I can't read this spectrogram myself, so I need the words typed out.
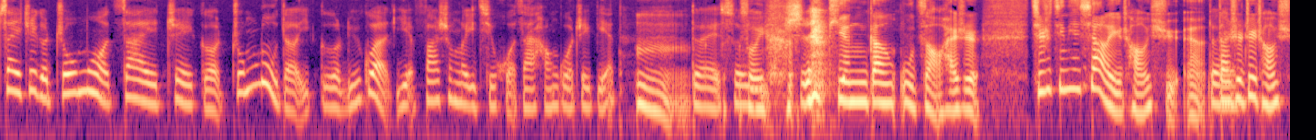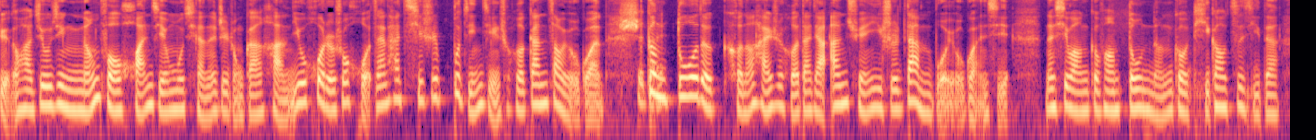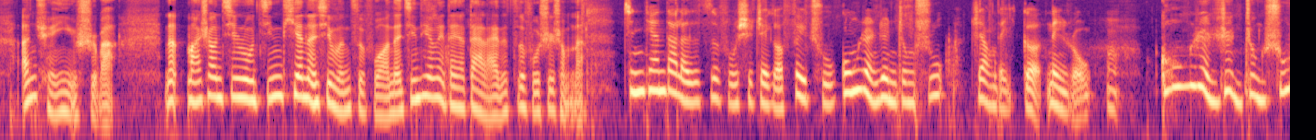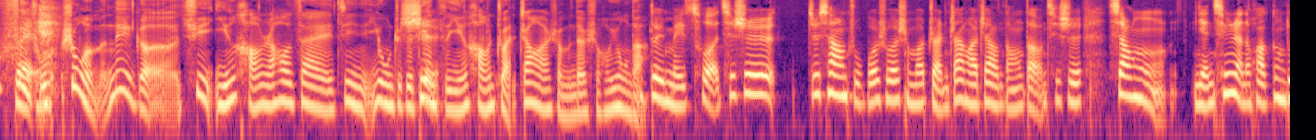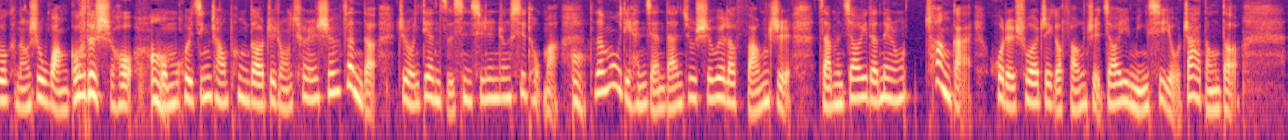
在这个周末，在这个中路的一个旅馆也发生了一起火灾。韩国这边，嗯，对，所以是 天干物燥，还是其实今天下了一场雪，但是这场雪的话，究竟能否缓解目前的这种干旱？又或者说火灾，它其实不仅仅是和干燥有关，是更多的可能还是和大家安全意识淡薄有关系。那希望各方都能够提高自己的安全意识吧。那马上进入今天的新闻字符啊，那。今天为大家带来的字符是什么呢？今天带来的字符是这个废除公认认证书这样的一个内容。嗯，公认认证书废除是我们那个去银行，然后再进用这个电子银行转账啊什么的时候用的。对，没错。其实。就像主播说什么转账啊这样等等，其实像年轻人的话，更多可能是网购的时候，嗯我们会经常碰到这种确认身份的这种电子信息认证系统嘛。嗯它的目的很简单，就是为了防止咱们交易的内容篡改，或者说这个防止交易明细有诈等等。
